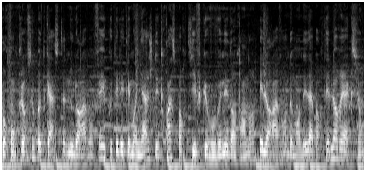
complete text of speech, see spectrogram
Pour conclure ce podcast, nous leur avons fait écouter les témoignages des trois sportifs que vous venez d'entendre et leur avons demandé d'apporter leur réaction,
